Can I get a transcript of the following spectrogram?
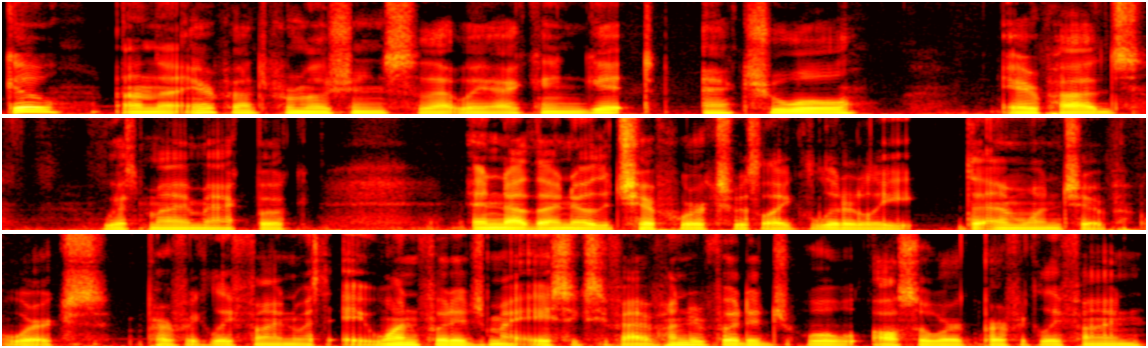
go on the AirPods promotion so that way I can get actual AirPods with my MacBook. And now that I know the chip works with like literally the M1 chip works perfectly fine with A1 footage, my A6500 footage will also work perfectly fine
